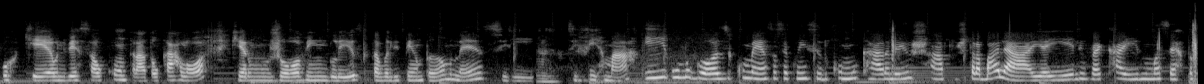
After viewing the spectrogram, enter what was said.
porque a Universal contrata o Karloff, que era um jovem inglês que estava ali tentando, né, se, hum. se firmar. E o Lugosi começa a ser conhecido como um cara meio chato de trabalhar. E aí ele vai cair numa certa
